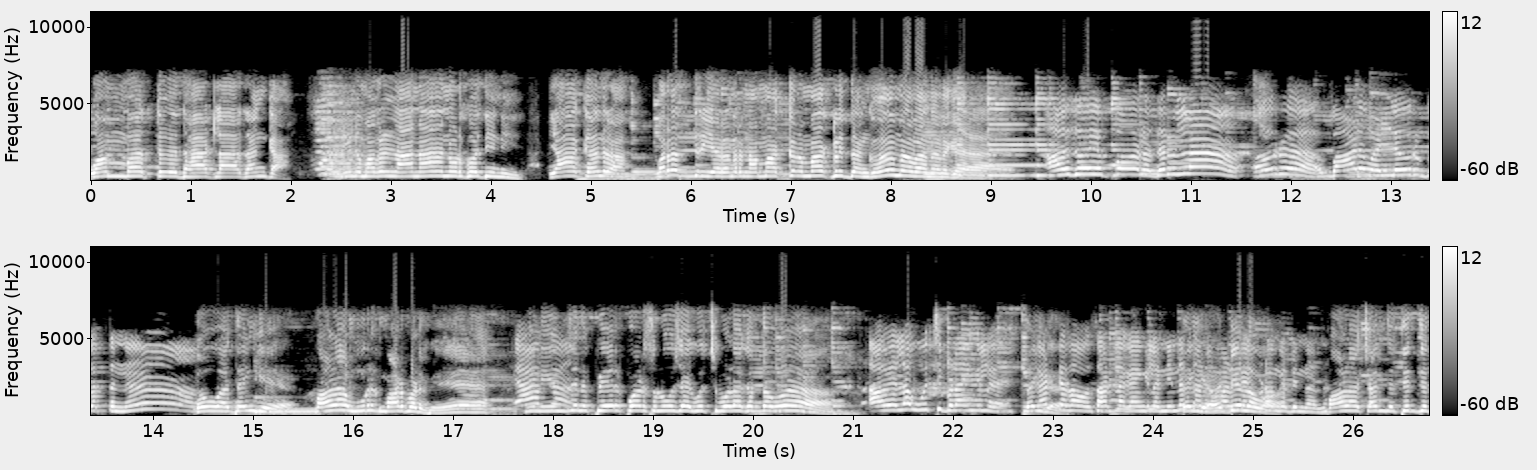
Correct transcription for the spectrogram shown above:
ಒಂಬತ್ತು ದಾಟ್ಲಾರ್ದಂಗ ನಿನ್ನ ಮಗಳ್ ನಾನಾ ನೋಡ್ಕೋತೀನಿ. ಯಾಕಂದ್ರ ಪರಸ್ತ್ರೀಯರಂದ್ರ ನಮ್ಮ ಅಕ್ಕನ ಮಕ್ಳಿದ್ದಂಗ ಮಾವ ನನಗ. ಅದು ಯಪ್ಪ ಅವ್ರ ಅದರಲ್ಲ ಅವ್ರ ಬಾಳ ಒಳ್ಳೆಯವ್ರು ಗೊತ್ತನ? ಯವ್ವ ತಂಗಿ ಬಾಳ ಮುರುಗ್ ಮಾಡ್ಬೇಡ್ಬಿ. ನೀನ್ ಇಂಜಿನ್ ಪೇರ್ ಪಾಡ್ಸ್ ಲೂಸ್ ಆಗಿ ಹುಚ್ಚಿ ಬೀಳಕತ್ತಾವ. ಅವೆಲ್ಲ ಉಚ್ಚಿ ಬಿಡಂಗಿಲ್ಲ ತಂಗಿ. ಗಟ್ಟಿ ಅದಾವ ಸಾಟ್ಲಾಗಂಗಿಲ್ಲ ನಿನ್ನ ತಂಗಿ ತಲೆ ಮಾಡ್ಕೊಂಡ್ ಅಡ್ಡಿಲ್ಲವ ಬಿಡಂಗದೀನಿ ನಾನು. ಬಾಳ ಚಂದ ತಿದ್ದಿ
